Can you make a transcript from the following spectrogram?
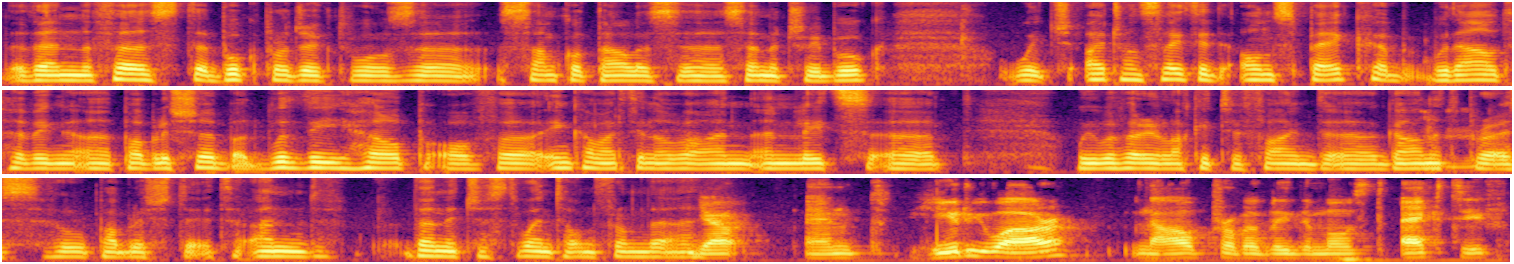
then the first book project was uh, Samko Tále's uh, Cemetery book, which I translated on spec uh, without having a publisher, but with the help of uh, Inka Martinova and, and LIC, uh, we were very lucky to find uh, Garnet mm-hmm. Press who published it. And then it just went on from there. Yeah, and here you are, now probably the most active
